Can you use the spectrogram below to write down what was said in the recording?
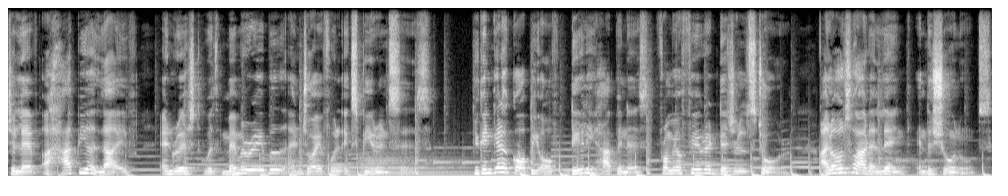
to live a happier life enriched with memorable and joyful experiences. You can get a copy of Daily Happiness from your favorite digital store. I'll also add a link in the show notes.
